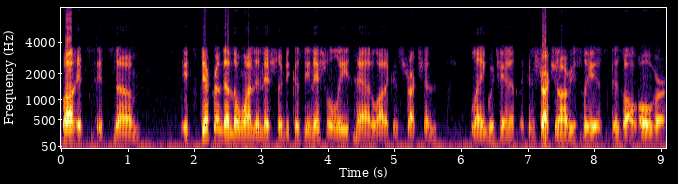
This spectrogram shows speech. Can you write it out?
Well, it's it's um, it's different than the one initially because the initial lease had a lot of construction language in it. The construction obviously is is all over.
